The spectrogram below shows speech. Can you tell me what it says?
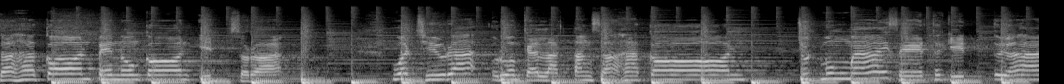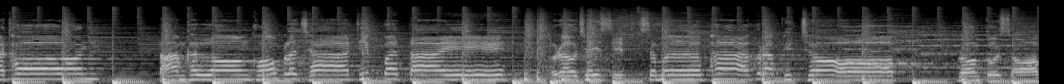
สหกรณ์เป็นองค์กรอิสระวัชิระรวมแก่หลักตั้งสหกรณ์จุดมุ่งหมายเศรษฐกิจเอื้ออาทร ตามคันลองของประชาธิปไตย เราใช้สิทธิ์เสมอภาครับผิดชอบพร้อมตรวจสอบ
